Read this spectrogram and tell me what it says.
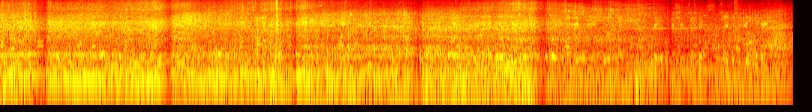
Mamba is now carrying the So it's not designed for fight on foot, Vehicles are generally bulletless. Anybody shoots at them, safer to be on the ground.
